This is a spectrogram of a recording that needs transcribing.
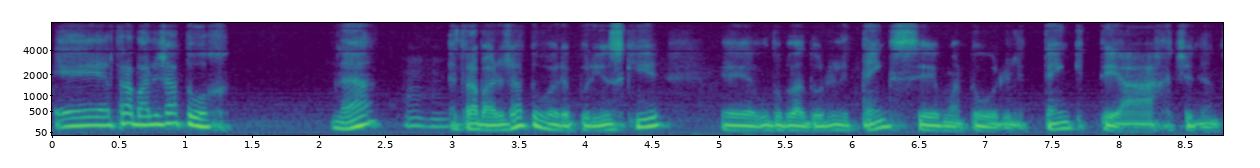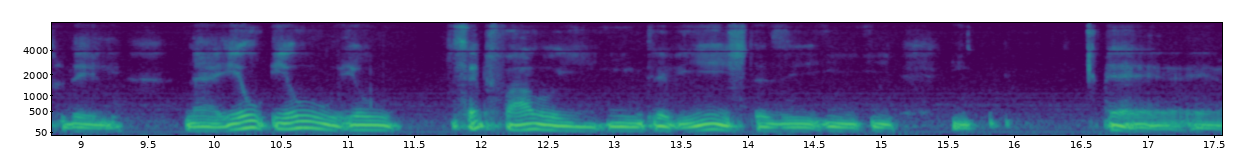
é trabalho de ator né? Uhum. É trabalho de ator. É por isso que é, o dublador ele tem que ser um ator, ele tem que ter arte dentro dele. Né? Eu, eu, eu sempre falo em, em entrevistas e, e, e é, é,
